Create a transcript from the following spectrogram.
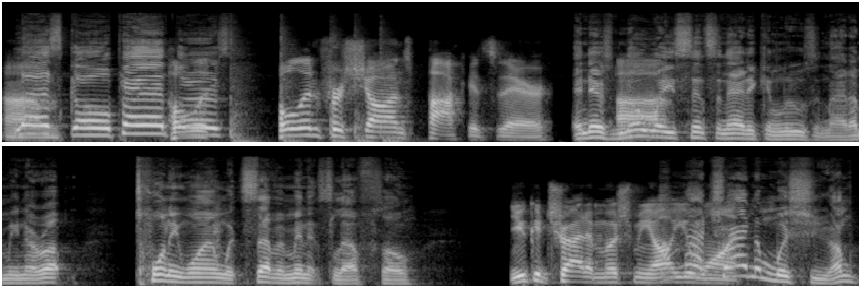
Um, Let's go, Panthers. pulling for Sean's pockets there. And there's no Uh, way Cincinnati can lose tonight. I mean, they're up 21 with seven minutes left. So You could try to mush me all I'm you not trying to mush you. I'm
